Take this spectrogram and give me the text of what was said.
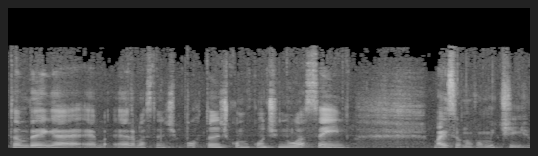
também é, é, era bastante importante, como continua sendo. Mas eu não vou mentir,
